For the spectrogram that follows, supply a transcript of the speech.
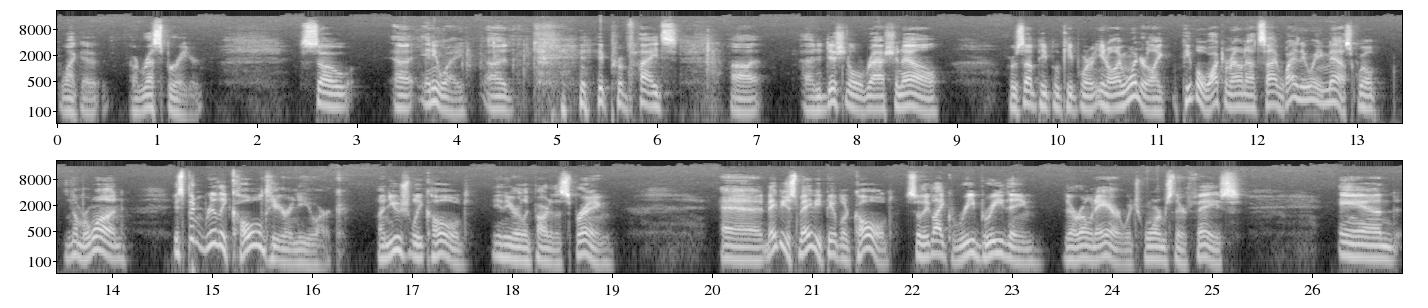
like a, a respirator. So uh, anyway, uh, it provides uh, an additional rationale for some people keep wearing. You know, I wonder, like people walking around outside, why are they wearing masks? Well, number one, it's been really cold here in New York, unusually cold in the early part of the spring, and maybe just maybe people are cold, so they like rebreathing their own air, which warms their face, and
